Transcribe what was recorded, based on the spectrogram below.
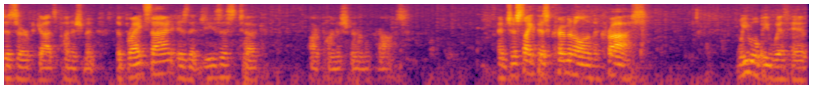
deserved God's punishment. The bright side is that Jesus took our punishment on the cross. And just like this criminal on the cross, we will be with him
